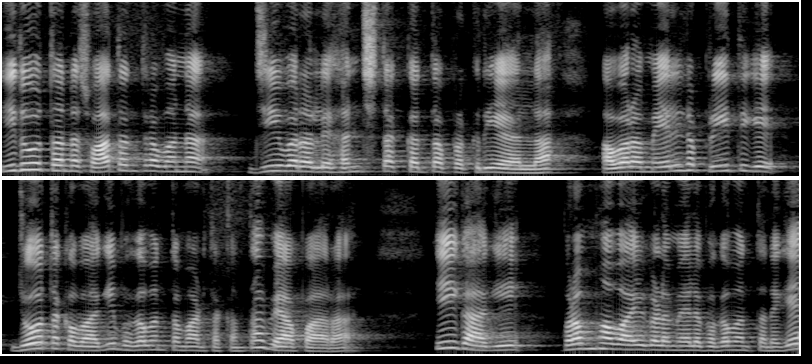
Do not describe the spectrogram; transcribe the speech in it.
ಇದು ತನ್ನ ಸ್ವಾತಂತ್ರ್ಯವನ್ನು ಜೀವರಲ್ಲಿ ಹಂಚತಕ್ಕಂಥ ಪ್ರಕ್ರಿಯೆ ಅಲ್ಲ. ಅವರ ಮೇಲಿನ ಪ್ರೀತಿಗೆ ಜ್ಯೋತಕವಾಗಿ ಭಗವಂತ ಮಾಡ್ತಕ್ಕಂಥ ವ್ಯಾಪಾರ. ಹೀಗಾಗಿ ಬ್ರಹ್ಮವಾಯುಗಳ ಮೇಲೆ ಭಗವಂತನಿಗೆ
